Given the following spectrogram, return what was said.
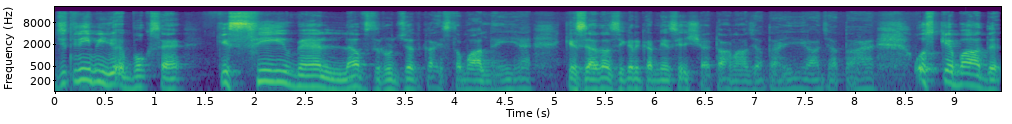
जितनी भी बुक्स हैं, किसी में लफ्ज़ रुजत का इस्तेमाल नहीं है कि ज़्यादा ज़िक्र करने से शैतान आ जाता है, ये आ जाता है। उसके बाद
